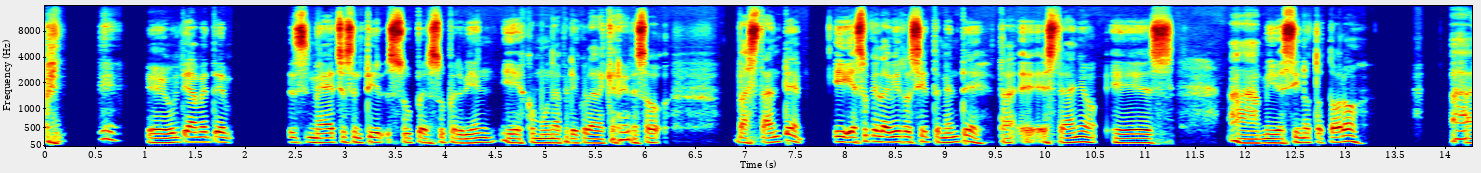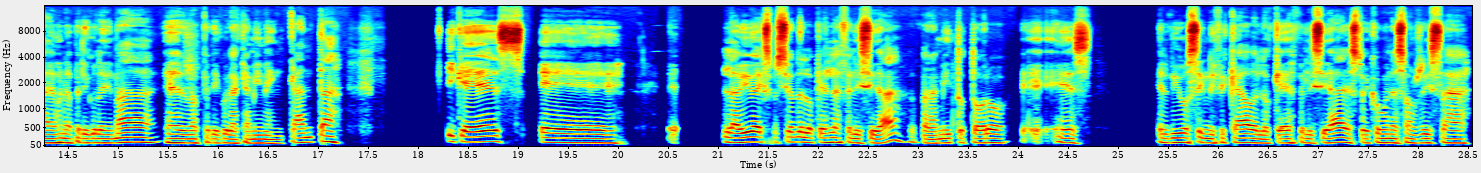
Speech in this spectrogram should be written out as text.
que últimamente me ha hecho sentir súper, súper bien y es como una película a la que regreso bastante y eso que la vi recientemente, este año, es a Mi vecino Totoro. Ah, es una película animada, es una película que a mí me encanta y que es eh, eh, la viva expresión de lo que es la felicidad. Para mí Totoro eh, es el vivo significado de lo que es felicidad. Estoy con una sonrisa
